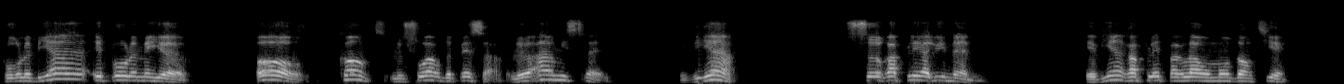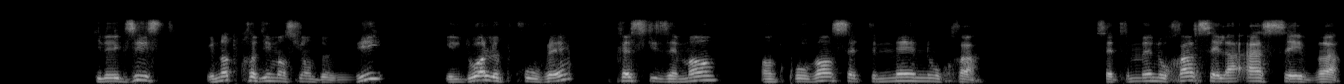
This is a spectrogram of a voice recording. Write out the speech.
pour le bien et pour le meilleur. Or, quand le soir de Pessah, le Ham Israël vient se rappeler à lui-même et vient rappeler par là au monde entier qu'il existe une autre dimension de vie, il doit le prouver précisément en trouvant cette menoucha. Cette menoucha, c'est la aseva.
